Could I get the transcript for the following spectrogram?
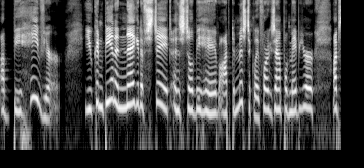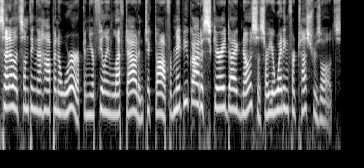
a behavior. You can be in a negative state and still behave optimistically. For example, maybe you're upset about something that happened at work and you're feeling left out and ticked off, or maybe you got a scary diagnosis or you're waiting for test results.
